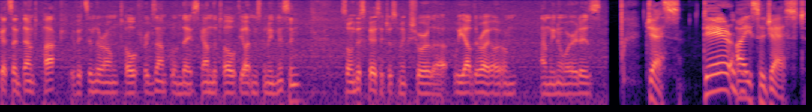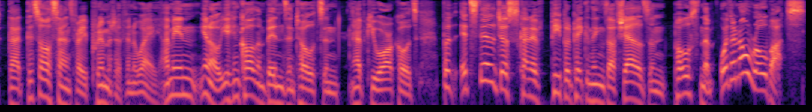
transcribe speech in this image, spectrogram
gets sent down to pack, if it's in the wrong tote, for example, and they scan the tote, the item is going to be missing. So in this case, it just makes sure that we have the right item and we know where it is. Jess, dare mm-hmm. I suggest that this all sounds very primitive in a way? I mean, you know, you can call them bins and totes and have QR codes, but it's still just kind of people picking things off shelves and posting them. Were there no robots?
